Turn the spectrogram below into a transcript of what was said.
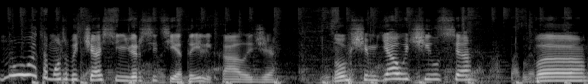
ну, это может быть часть университета или колледжа. Ну, в общем, я учился в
